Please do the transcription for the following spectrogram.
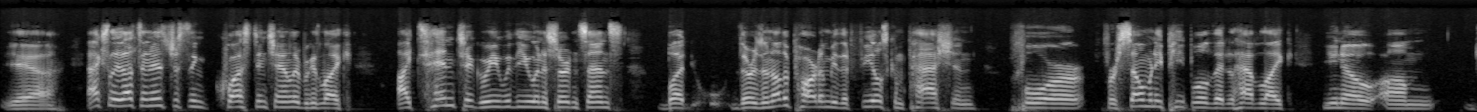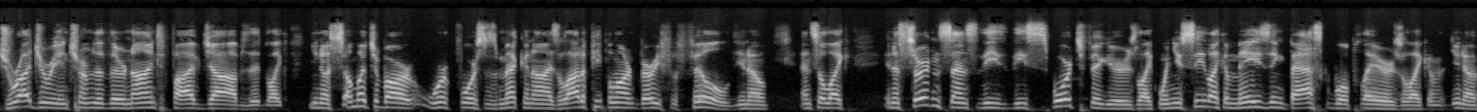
Yeah, actually, that's an interesting question, Chandler, because like I tend to agree with you in a certain sense, but there's another part of me that feels compassion for for so many people that have like you know um, drudgery in terms of their nine to five jobs that like you know so much of our workforce is mechanized. A lot of people aren't very fulfilled you know? And so like in a certain sense these these sports figures like when you see like amazing basketball players like um, you know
